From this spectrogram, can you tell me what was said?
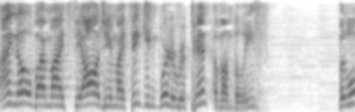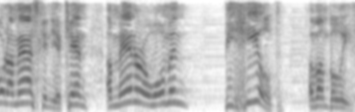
I know by my theology and my thinking we're to repent of unbelief. But Lord, I'm asking you, can a man or a woman be healed of unbelief?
